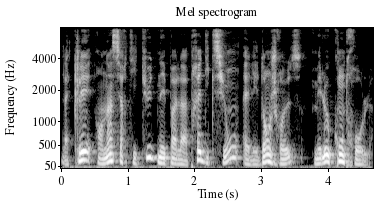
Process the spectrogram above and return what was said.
La clé en incertitude n'est pas la prédiction, elle est dangereuse, mais le contrôle.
